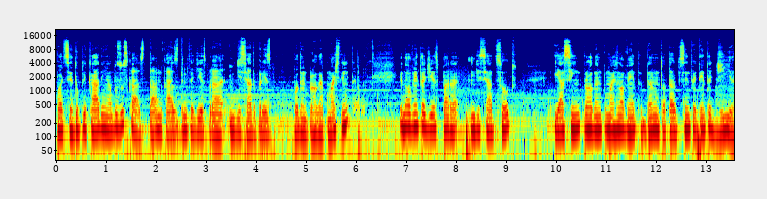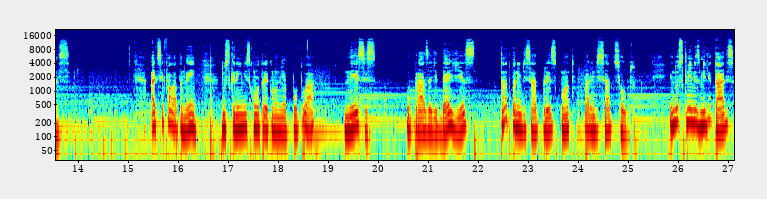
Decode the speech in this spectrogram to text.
pode ser duplicado em ambos os casos, tá? No caso, 30 dias para indiciado preso, podendo prorrogar por mais 30, e 90 dias para indiciado solto, e assim prorrogando por mais 90, dando um total de 180 dias. Há de se falar também dos crimes contra a economia popular. Nesses, o prazo é de 10 dias, tanto para indiciado preso quanto para indiciado solto. E nos crimes militares,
